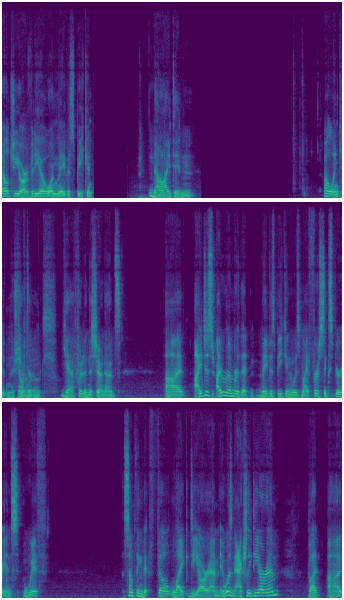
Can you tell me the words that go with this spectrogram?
LGR video on Mavis Beacon? No, I didn't. I'll link it in the show notes. Yeah, put it in the show notes. Uh, I just I remember that Mavis Beacon was my first experience with something that felt like DRM. It wasn't actually DRM, but uh,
